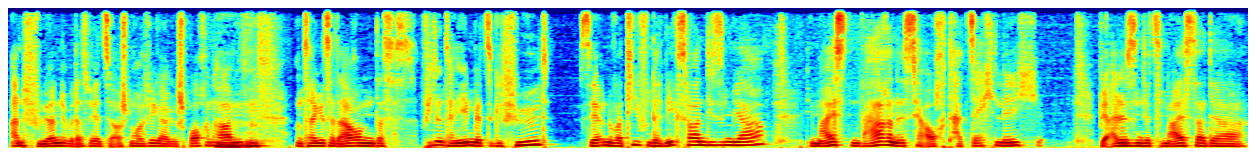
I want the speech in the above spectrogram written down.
anführen, über das wir jetzt ja auch schon häufiger gesprochen haben. Mhm. Und zwar geht es ja darum, dass viele Unternehmen jetzt gefühlt sehr innovativ unterwegs waren in diesem Jahr. Die meisten waren es ja auch tatsächlich. Wir alle sind jetzt Meister der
